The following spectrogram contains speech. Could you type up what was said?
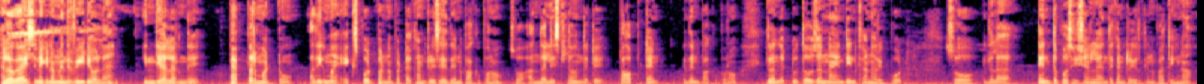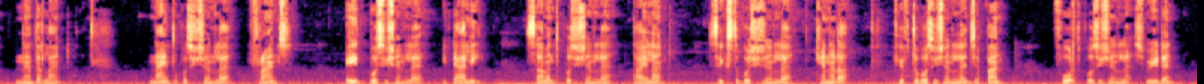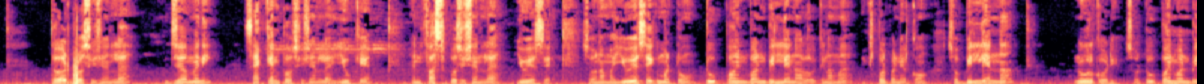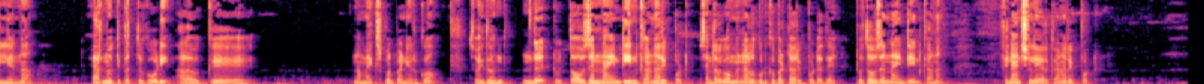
Hello guys இன்றைக்கி நம்ம இந்த வீடியோவில் இந்தியாவிலேருந்து பெப்பர் மட்டும் அதிகமாக எக்ஸ்போர்ட் பண்ணப்பட்ட கண்ட்ரிஸ் எதுன்னு பார்க்க போகிறோம் ஸோ அந்த லிஸ்ட்டில் வந்துட்டு டாப் டென் எதுன்னு பார்க்க போகிறோம் இது வந்து டூ தௌசண்ட் நைன்டீன்கான ரிப்போர்ட் ஸோ இதில் டென்த்து பொசிஷனில் எந்த கண்ட்ரி இருக்குதுன்னு பார்த்தீங்கன்னா நெதர்லாண்ட் நைன்த் பொசிஷனில் ஃப்ரான்ஸ் எயித் பொசிஷனில் இட்டாலி செவன்த் பொசிஷனில் தாய்லாண்ட் சிக்ஸ்த் பொசிஷனில் கனடா ஃபிஃப்த் பொசிஷனில் ஜப்பான் ஃபோர்த் பொசிஷனில் ஸ்வீடன் தேர்ட் பொசிஷனில் ஜெர்மனி செகண்ட் பொசிஷனில் யூகே அண்ட் ஃபஸ்ட் பொசிஷனில் யூஎஸ்ஏ ஸோ நம்ம யூஎஸ்ஏக்கு மட்டும் டூ பாயிண்ட் ஒன் பில்லியன் அளவுக்கு நம்ம எக்ஸ்போர்ட் பண்ணியிருக்கோம். ஸோ பில்லியன்னா நூறு கோடி. ஸோ டூ பாயிண்ட் ஒன் பில்லியன்னா இரநூத்தி பத்து கோடி அளவுக்கு நம்ம எக்ஸ்போர்ட் பண்ணியிருக்கோம். ஸோ இது வந்து டூ தௌசண்ட் நைன்டீன்கான ரிப்போர்ட் சென்ட்ரல் கவர்மெண்ட்னால கொடுக்கப்பட்ட ரிப்போர்ட் இது. டூ தௌசண்ட் நைன்டீன்கான ஃபினான்ஷியல் இயருக்கான ரிப்போர்ட்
